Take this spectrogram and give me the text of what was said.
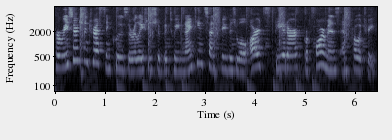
Her research interests includes the relationship between 19th century visual arts, theater, performance, and poetry.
